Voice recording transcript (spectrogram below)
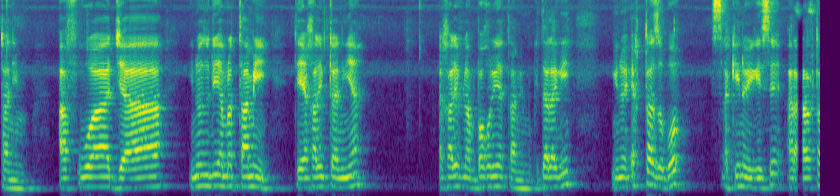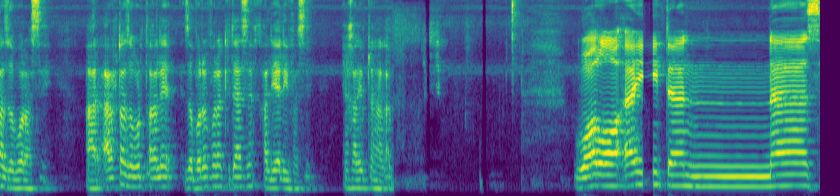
টানিম। আফওয়াজা ইনো যদি আমরা তামি তে এক আলিফ টানিয়া এক আলিফ লাম্পা করিয়া তামিম কিতা লাগি ইনো একটা জবর সাকিন হয়ে গেছে আর আরেকটা জবর আছে আর আরেকটা জবর তাহলে জবরের পরে কিটা আছে খালি আলিফ আছে এই খালিফটা না লাগবে ورأيت الناس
